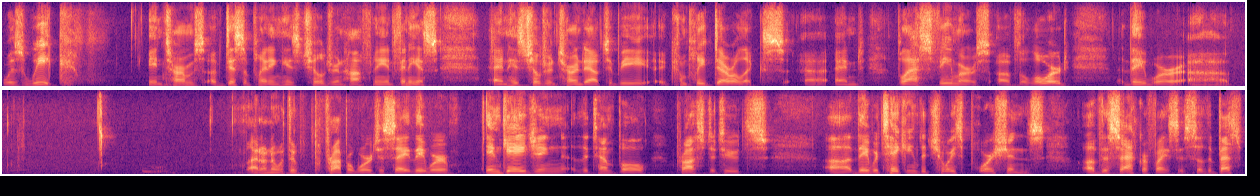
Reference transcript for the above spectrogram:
was weak in terms of disciplining his children, Hophni and Phinehas, and his children turned out to be complete derelicts uh, and blasphemers of the Lord. They were, uh, I don't know what the proper word to say, they were engaging the temple prostitutes. Uh, they were taking the choice portions of the sacrifices. So the best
